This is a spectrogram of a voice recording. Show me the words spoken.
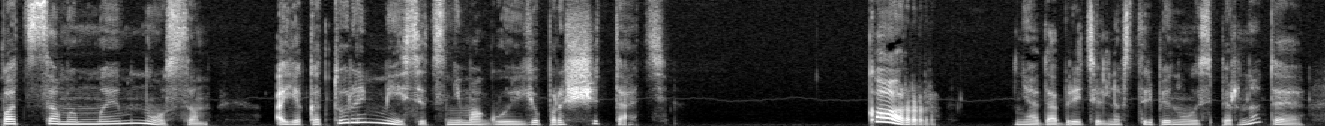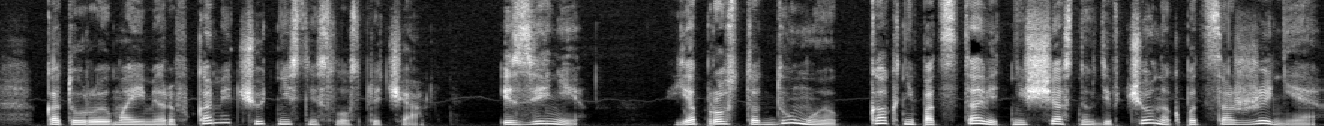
под самым моим носом, а я который месяц не могу ее просчитать. «Карр!» — неодобрительно встрепенулась пернатая, которую моими рывками чуть не снесло с плеча. «Извини, я просто думаю, как не подставить несчастных девчонок под сожжение».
